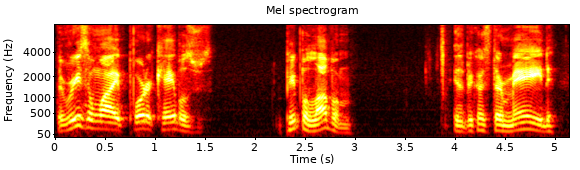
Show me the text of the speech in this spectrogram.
the reason why Porter cables, people love them, is because they're made –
